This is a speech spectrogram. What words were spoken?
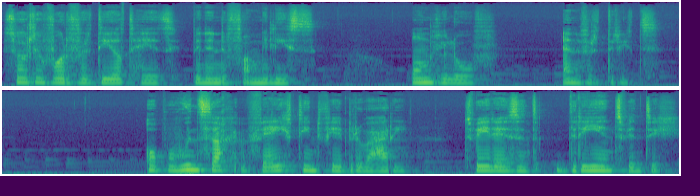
zorgde voor verdeeldheid binnen de families, ongeloof en verdriet. Op woensdag 15 februari 2023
